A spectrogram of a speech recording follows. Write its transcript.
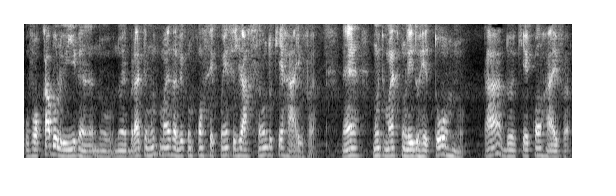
o vocábulo ira no, no hebraico tem muito mais a ver com consequência de ação do que raiva, né? Muito mais com lei do retorno, tá? Do que com raiva.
